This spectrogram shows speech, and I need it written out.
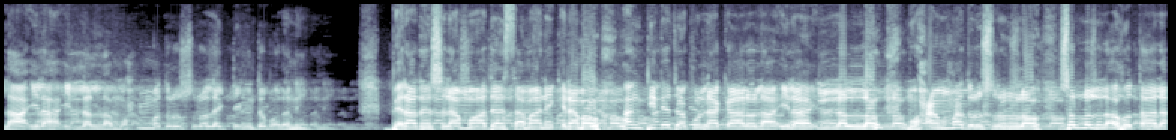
লা ইলাহা ইল্লাল্লাহ মুহাম্মদ রাসূলুল্লাহ লিখতে কিন্তু বলেনি। বেরাদ যখন তাআলা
